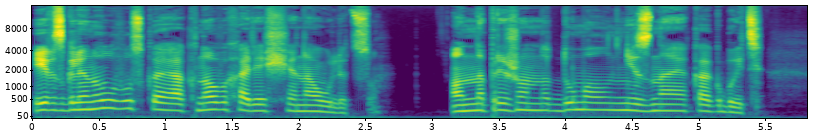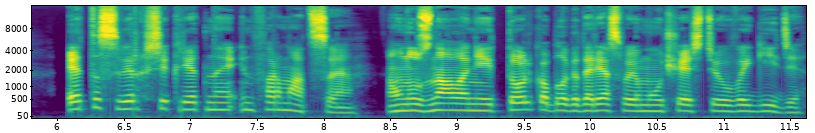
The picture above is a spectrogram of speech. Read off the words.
и взглянул в узкое окно, выходящее на улицу. Он напряженно думал, не зная, как быть. Это сверхсекретная информация. Он узнал о ней только благодаря своему участию в эгиде.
